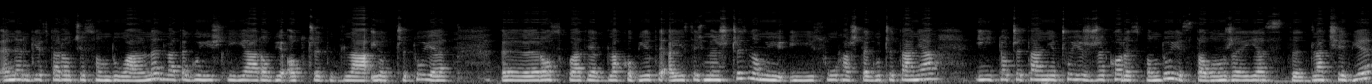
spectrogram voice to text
energie w tarocie są dualne, dlatego jeśli ja robię odczyt dla i odczytuję y, rozkład jak dla kobiety, a jesteś mężczyzną i, i słuchasz tego czytania i to czytanie czujesz, że koresponduje z Tobą, że jest dla Ciebie,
